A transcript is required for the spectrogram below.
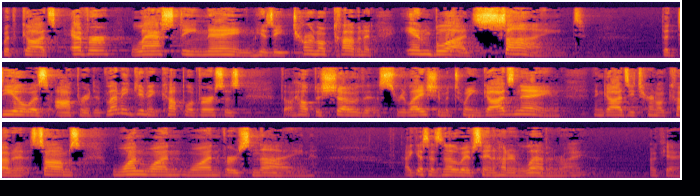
with God's everlasting name, his eternal covenant in blood, signed. The deal was operative. Let me give you a couple of verses that will help to show this relation between God's name and God's eternal covenant. Psalms 111, verse 9. I guess that's another way of saying 111, right? Okay.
